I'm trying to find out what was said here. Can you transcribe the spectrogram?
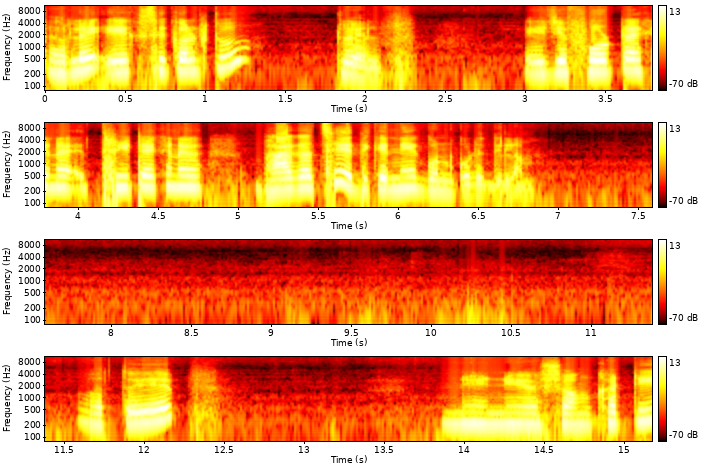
তাহলে এক্স ইকাল টু টুয়েলভ এই যে ফোরটা এখানে থ্রিটা এখানে ভাগ আছে, এদিকে নিয়ে গুণ করে দিলাম। অতএব নির্ণয় সংখ্যাটি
